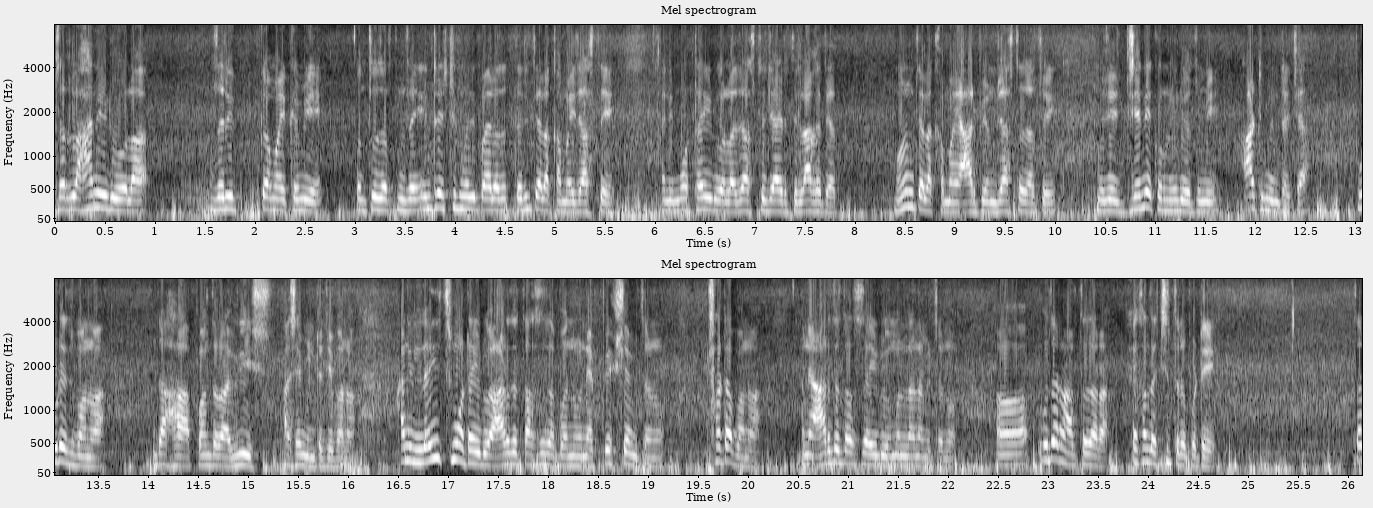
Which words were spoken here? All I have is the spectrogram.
जर लहान हिडिओला जरी कमाई कमी आहे पण तो जर तुमचा इंटरेस्टिंगमध्ये पाहिला तर तरी त्याला कमाई जास्त आहे आणि मोठा हिडिओला जास्त जाहिराती लागत आहेत. म्हणून त्याला कमाई आर पी एम जास्त जातो आहे म्हणजे जेणेकरून व्हिडिओ तुम्ही आठ मिनटाच्या पुढेच बनवा. दहा पंधरा वीस अशा मिनटाचे बनवा. आणि लईच मोठा व्हिडिओ अर्धा तासाचा बनवण्यापेक्षा मित्रांनो छोटा बनवा. आणि अर्धा तासाचा व्हिडिओ म्हणला ना मित्रांनो उदाहरणार्थ जरा एखादा चित्रपट आहे. तर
